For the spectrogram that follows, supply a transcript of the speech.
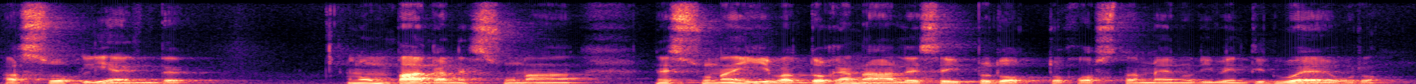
al suo cliente non paga nessuna, nessuna IVA doganale se il prodotto costa meno di 22 euro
